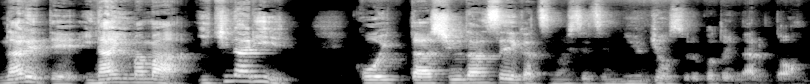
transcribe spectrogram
慣れていないまま、いきなりこういった集団生活の施設に入居することになると。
